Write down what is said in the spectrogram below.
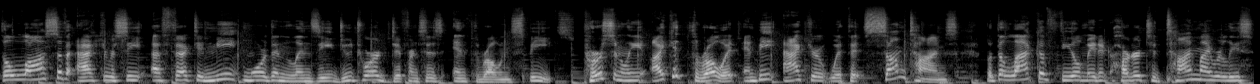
the loss of accuracy affected me more than Lindsay due to our differences in throwing speeds. Personally, I could throw it and be accurate with it sometimes, but the lack of feel made it harder to time my release,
